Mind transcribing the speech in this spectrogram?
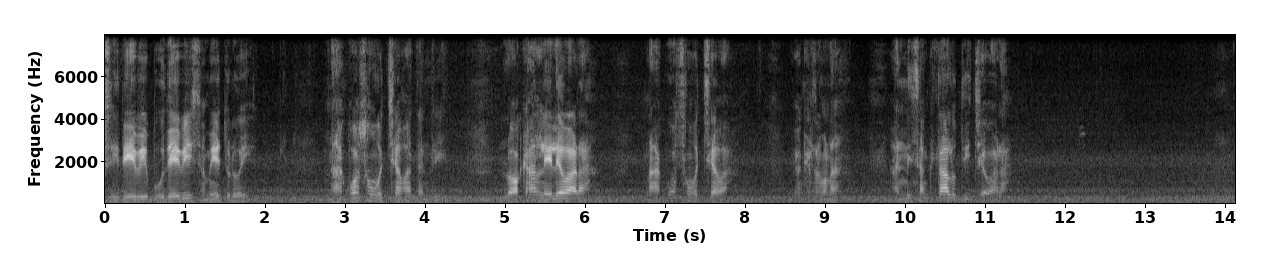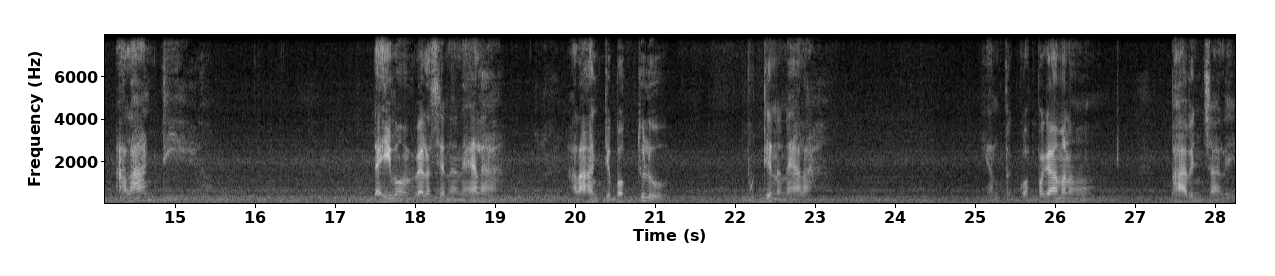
శ్రీదేవి భూదేవి సమేతుడివై నా కోసం వచ్చావా తండ్రి? లోకాలను లేలేవాడా? నా కోసం వచ్చావా? వెంకటరమణ అన్ని సంకటాలు తీర్చేవాడా? అలాంటి దైవం వెలసిన నేల అలాంటి భక్తులు పుట్టిన నేల. ఎంత గొప్పగా మనం భావించాలి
